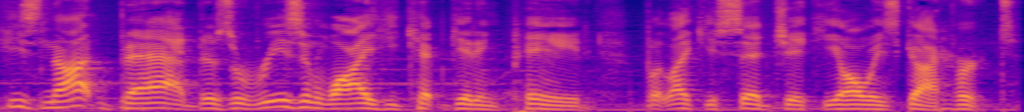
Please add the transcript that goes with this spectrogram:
He's not bad. There's a reason why he kept getting paid, but like you said, Jake, he always got hurt.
